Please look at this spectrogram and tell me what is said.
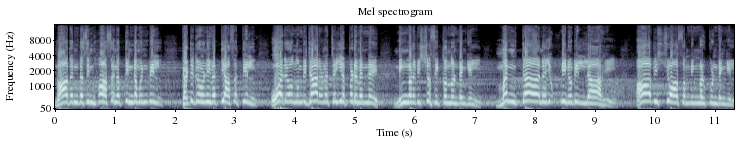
നാഥന്റെ സിംഹാസനത്തിന്റെ മുൻപിൽ കടുകോണി വ്യത്യാസത്തിൽ ഓരോന്നും വിചാരണ ചെയ്യപ്പെടുമെന്ന് നിങ്ങൾ വിശ്വസിക്കുന്നുണ്ടെങ്കിൽ ആ വിശ്വാസം നിങ്ങൾക്കുണ്ടെങ്കിൽ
